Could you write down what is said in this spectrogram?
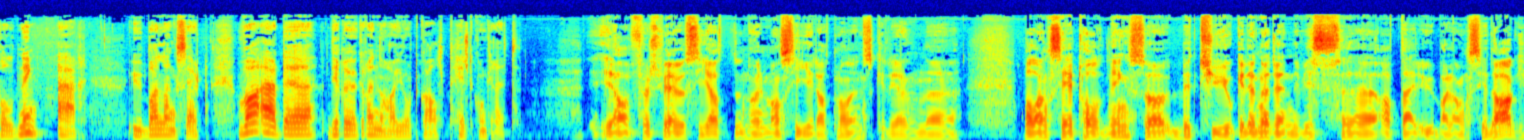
holdning er ubalansert. Hva er det de rød-grønne har gjort galt, helt konkret? Ja, Først vil jeg jo si at når man sier at man ønsker en uh, balansert holdning, så betyr jo ikke det nødvendigvis uh, at det er ubalanse i dag.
